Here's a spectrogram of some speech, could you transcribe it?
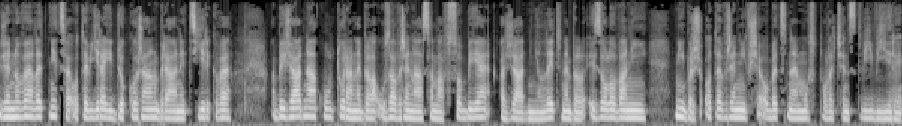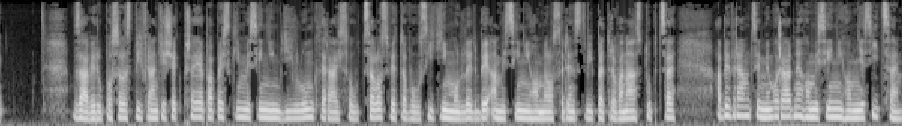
že nové letnice otevírají do kořán brány církve, aby žádná kultura nebyla uzavřená sama v sobě a žádný lid nebyl izolovaný, nýbrž otevřený všeobecnému společenství víry. V závěru poselství František přeje papežským misijním dílům, která jsou celosvětovou sítí modlitby a misijního milosedenství Petrova nástupce, aby v rámci mimořádného misijního měsíce,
